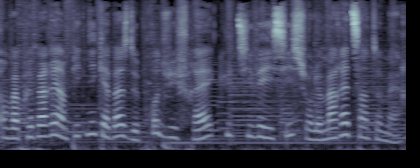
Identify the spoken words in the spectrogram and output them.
on va préparer un pique-nique à base de produits frais cultivés ici sur le marais de Saint-Omer.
